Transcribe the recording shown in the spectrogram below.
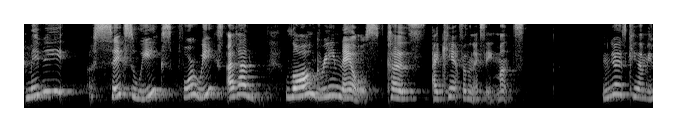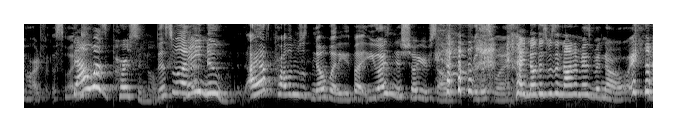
maybe six weeks, four weeks, I've had long green nails because I can't for the next eight months. You guys came at me hard for this one. that was personal. this one, they knew. I have problems with nobody, but you guys need to show yourself for this one. I know this was anonymous, but no. Yeah.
